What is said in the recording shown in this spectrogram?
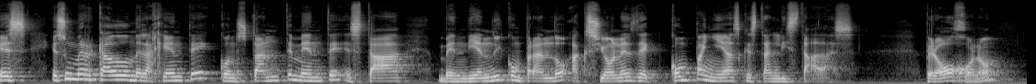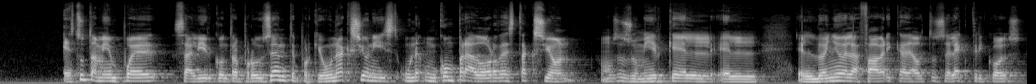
Es, un mercado donde la gente constantemente está vendiendo y comprando acciones de compañías que están listadas. Pero ojo, ¿no? Esto también puede salir contraproducente porque un accionista, un, comprador de esta acción, vamos a asumir que el, dueño de la fábrica de autos eléctricos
